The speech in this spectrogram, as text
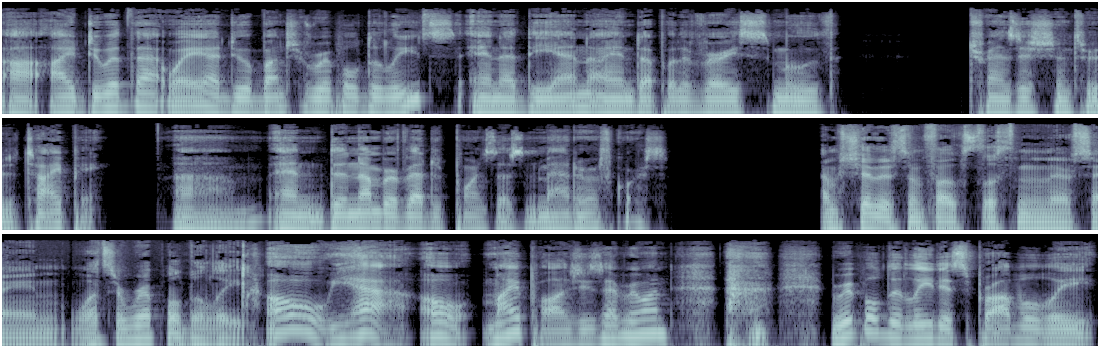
Uh, I do it that way. I do a bunch of ripple deletes, and at the end, I end up with a very smooth transition through the typing. Um, and the number of edit points doesn't matter, of course. I'm sure there's some folks listening there saying, "What's a ripple delete?" Oh yeah. Oh, my apologies, everyone. ripple delete is probably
